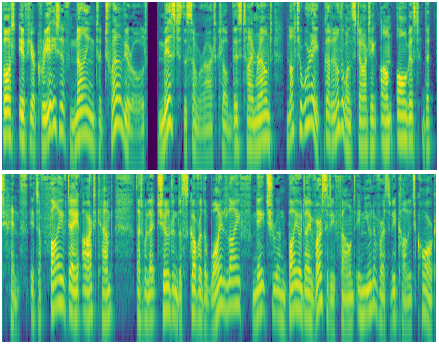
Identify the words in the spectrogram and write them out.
But if your creative 9 to 12 year old missed the summer art club this time round, not to worry. Got another one starting on August the 10th. It's a five day art camp that will let children discover the wildlife, nature, and biodiversity found in University College Cork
